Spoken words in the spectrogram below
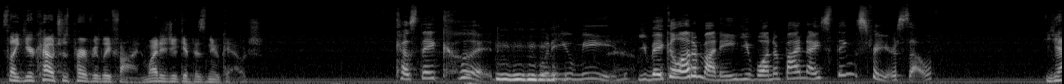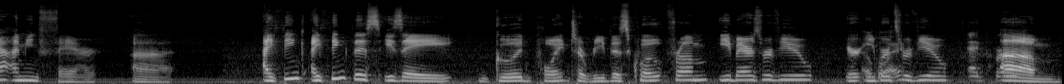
It's like your couch was perfectly fine. Why did you get this new couch? Because they could. what do you mean? You make a lot of money, you want to buy nice things for yourself. Yeah, I mean fair. Uh, I think I think this is a good point to read this quote from Ebert's review or Oh, Ebert's boy. review. Egbert. Um,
